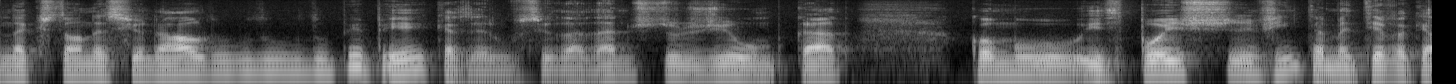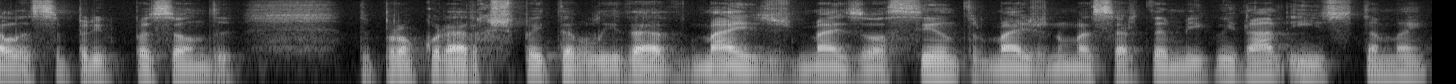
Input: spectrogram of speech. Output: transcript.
na questão nacional do, do, do, PP. Quer dizer, o Cidadanos surgiu um bocado como. E depois, enfim, também teve aquela preocupação de, de procurar respeitabilidade mais, mais ao centro, mais numa certa ambiguidade, e isso também,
